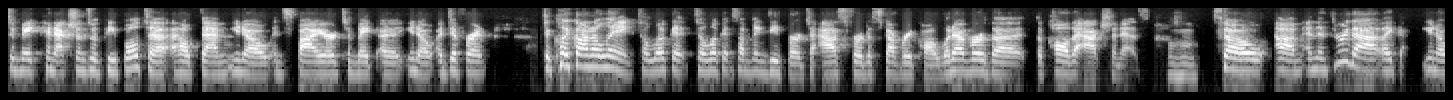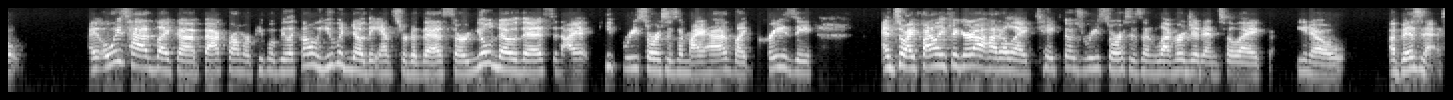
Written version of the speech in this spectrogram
to make connections with people to help them, you know, inspire to make a you know a different to click on a link to look at to look at something deeper to ask for a discovery call whatever the the call to action is Mhm. so um and then through that like you know i always had like a background where people would be like oh you would know the answer to this or you'll know this and i keep resources in my head like crazy. And so i finally figured out how to like take those resources and leverage it into like you know a business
